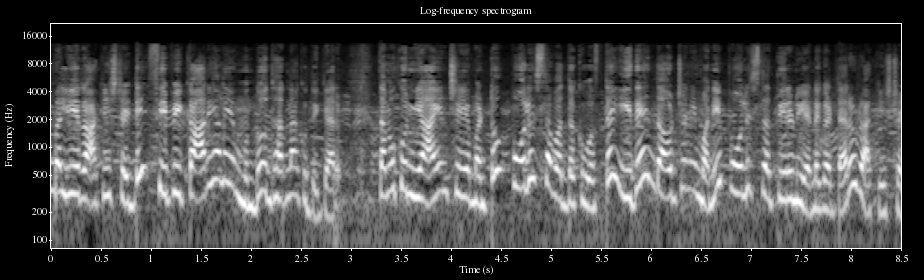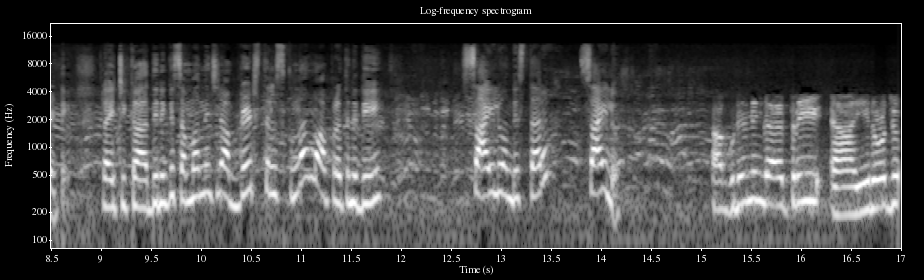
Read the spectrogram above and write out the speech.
ఎమ్మెల్యే రాకేష్ రెడ్డి సిపి కార్యాలయం ముందు ధర్నాకు దిగారు. తమకు న్యాయం చేయమంటూ పోలీసుల వద్దకు వస్తే ఇదే దౌర్జన్యమని పోలీసుల తీరును ఎండగట్టారు రాకేష్ రెడ్డి. రైట్ దీనికి సంబంధించిన అప్డేట్స్ తెలుసుకుందాం. మా ప్రతినిధి సాయిలు అందిస్తారు. సాయిలు. ఆ, గుడ్ ఈవినింగ్ గాయత్రి. ఈ రోజు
